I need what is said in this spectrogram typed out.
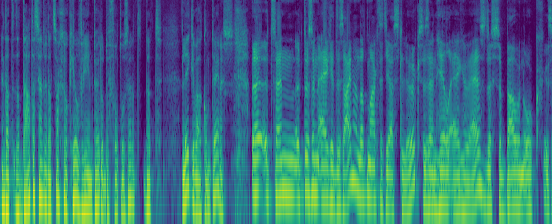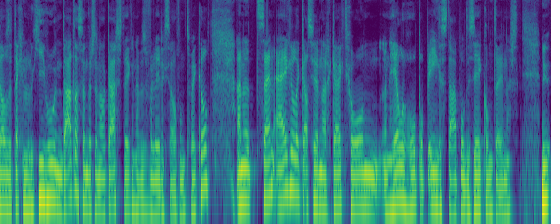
En dat, dat datacenter, dat zag er ook heel vreemd uit op de foto's. Hè? Dat, dat leken wel containers. Uh, het, zijn, het is een eigen design en dat maakt het juist leuk. Ze zijn heel eigenwijs, dus ze bouwen ook zelfs de technologie hoe een datacenters in elkaar steken, hebben ze volledig zelf ontwikkeld. En het zijn eigenlijk, als je er naar kijkt, gewoon een hele hoop op ingestapelde zeecontainers. Nu,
